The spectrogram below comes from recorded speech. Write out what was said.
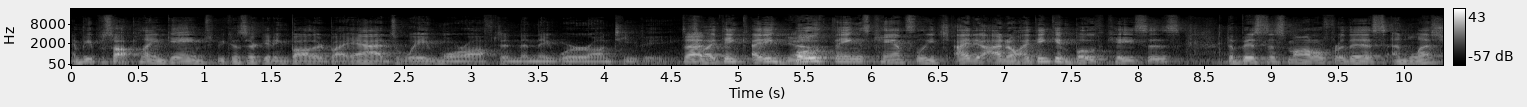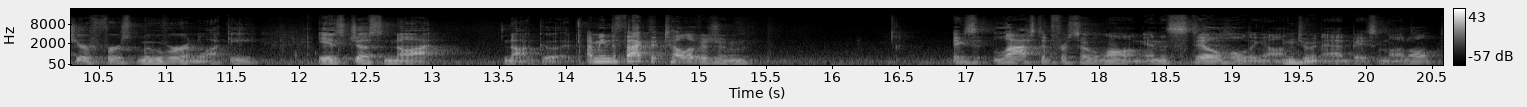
and people stop playing games because they're getting bothered by ads way more often than they were on tv That- so i think i think yeah. both things cancel each I, I don't know i think in both cases the business model for this unless you're first mover and lucky is just not not good. I mean, the fact that television ex- lasted for so long and is still holding on to an ad-based model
